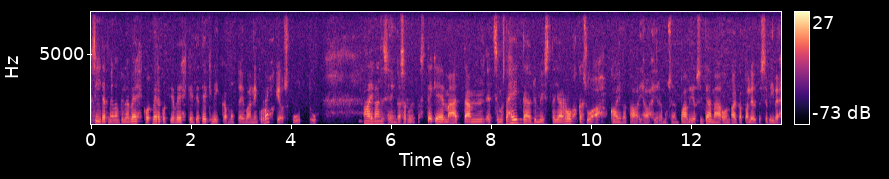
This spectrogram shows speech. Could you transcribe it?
siitä, että meillä on kyllä vehko, verkot ja vehkeet ja tekniikka, mutta ei vaan niin kuin rohkeus puuttuu. Aivan. Että sen kanssa ruvettaisiin tekemään, että, että semmoista heittäytymistä ja rohkaisua kaivataan ihan hirmuisen paljon. Sitä mä oon aika paljon tässä viime,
